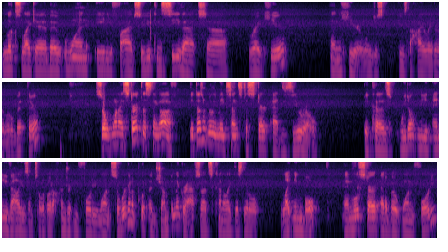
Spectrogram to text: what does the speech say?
looks like about 185. So you can see that uh, right here and here. We just use the highlighter a little bit there. So when I start this thing off, it doesn't really make sense to start at zero because we don't need any values until about 141. So we're going to put a jump in the graph, so that's kind of like this little lightning bolt, and we'll start at about 140.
